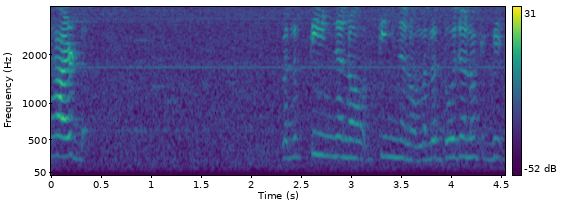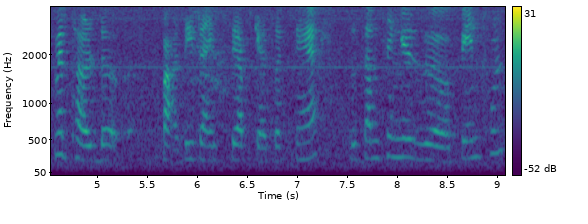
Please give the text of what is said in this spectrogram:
थर्ड मतलब तीन जनों तीन जनों मतलब दो जनों के बीच में थर्ड पार्टी टाइप से आप कह सकते हैं। तो something is painful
